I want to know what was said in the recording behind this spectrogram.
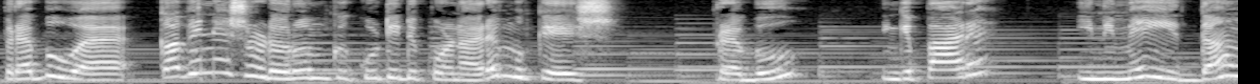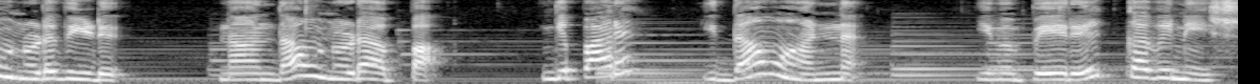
பிரபுவ கவினேஷோட ரூம்க்கு கூட்டிட்டு போனாரு முகேஷ். பிரபு இங்க பாரு இனிமே இதுதான் உன்னோட வீடு. நான் தான் உன்னோட அப்பா. இங்க பாரு இதான் உன் அண்ணன். இவன் பேரு கவினேஷ்.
